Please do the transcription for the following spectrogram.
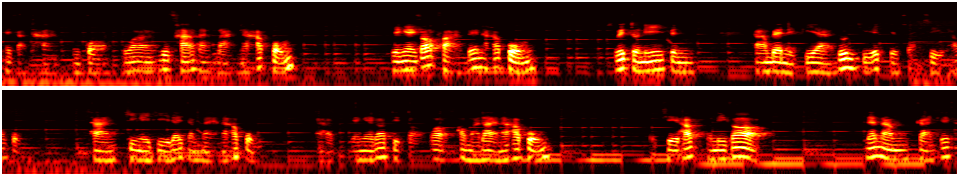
ให้กับทางองค์กรหรือว่าลูกค้าต่างๆนะครับผมยังไงก็ฝากด้วยนะครับผมสวิตช์ตัวนี้เป็น ทางแบรนด์เนเกียรุ่น GS 724นะครับผมทาง King IT ได้จำหน่ายนะครับผมนะครับยังไงก็ติดต่อก็เข้ามาได้นะครับผม โอเคครับ วันนี้ก็แนะนำการแก้ไข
